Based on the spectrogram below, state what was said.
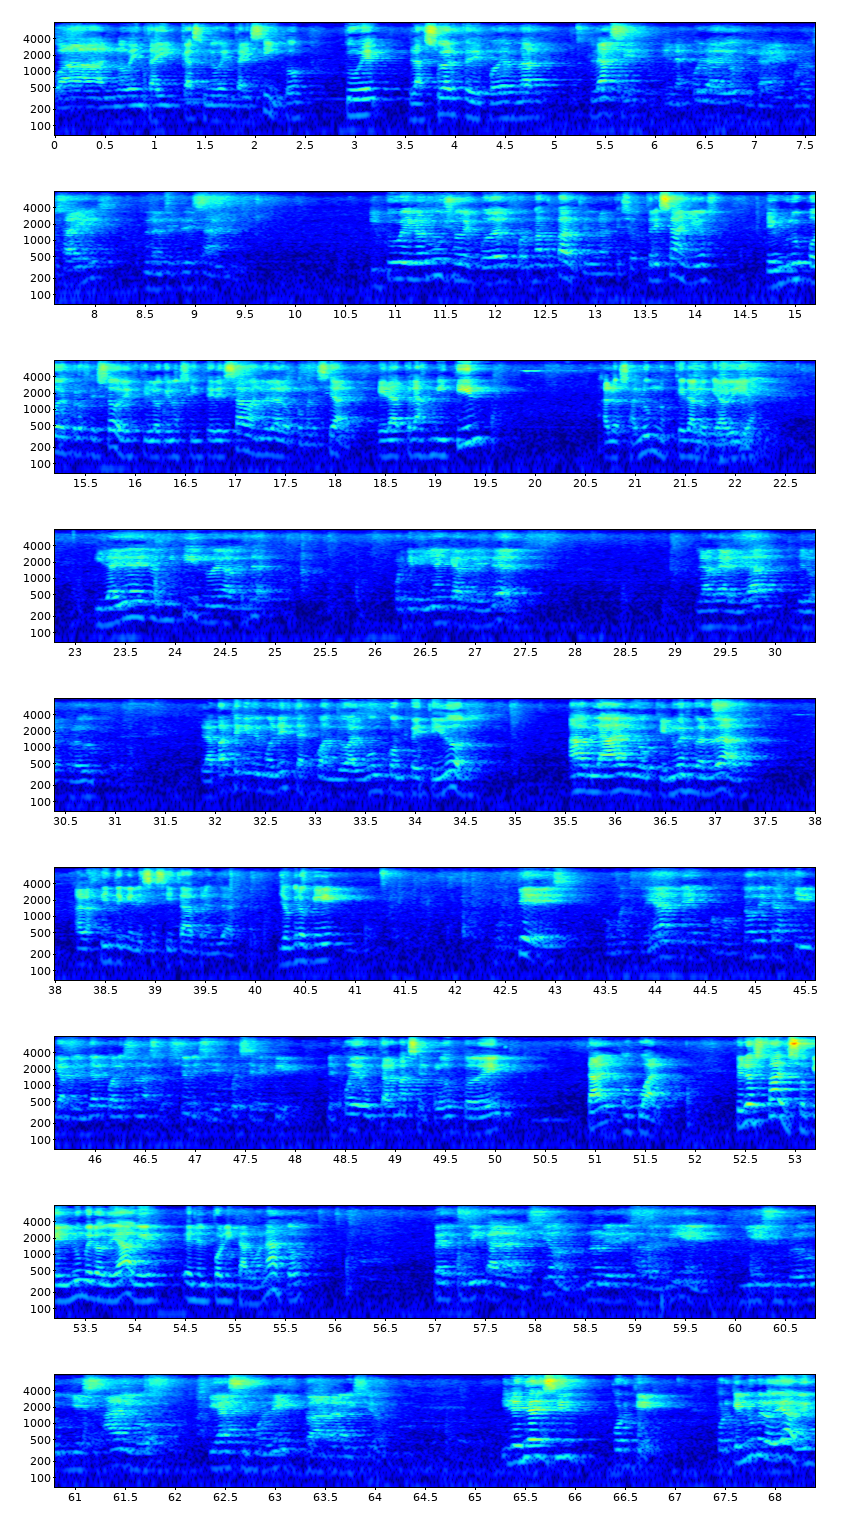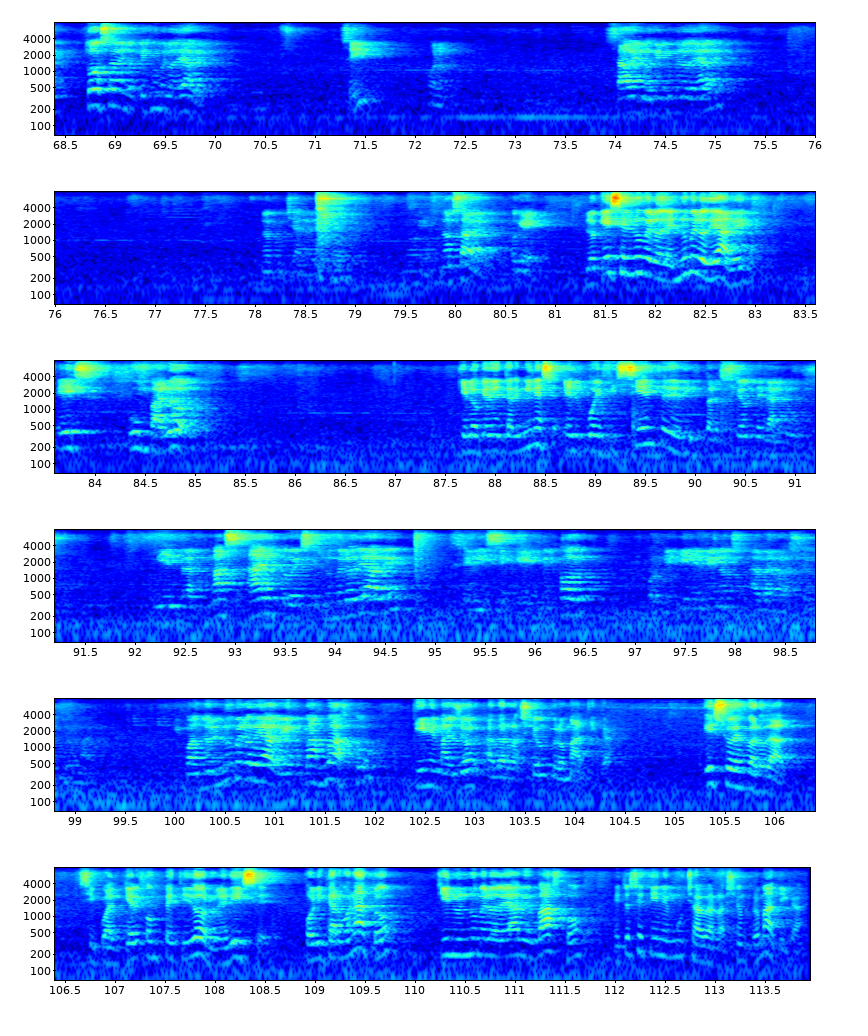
o al 90 y casi 95, tuve la suerte de poder dar clases en la Escuela de Óptica en Buenos Aires durante tres años y tuve el orgullo de poder formar parte durante esos tres años de un grupo de profesores que lo que nos interesaba no era lo comercial, era transmitir a los alumnos qué era lo que había. Y la idea de transmitir no era vender, porque tenían que aprender la realidad de los productos. La parte que me molesta es cuando algún competidor habla algo que no es verdad a la gente que necesita aprender. Yo creo que ustedes, como estudiantes, como optómetras, tienen que aprender cuáles son las opciones y después elegir. Les puede gustar más el producto de tal o cual. Pero es falso que el número de AVE en el policarbonato perjudica la visión, no le deja ver bien y es, un y es algo que hace molesta a la visión. Y les voy a decir por qué. Porque el número de AVE, todos saben lo que es número de AVE. ¿Sí o no? ¿Saben lo que es número de ave? No escuché a nadie. No saben. Ok. Lo que es el número, del número de ave es un valor que lo que determina es el coeficiente de dispersión de la luz. Mientras más alto es el número de ave, se dice que es mejor porque tiene menos aberración cromática. Y cuando el número de ave es más bajo, tiene mayor aberración cromática. Eso es verdad. Si cualquier competidor le dice policarbonato tiene un número de ave bajo, entonces tiene mucha aberración cromática.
